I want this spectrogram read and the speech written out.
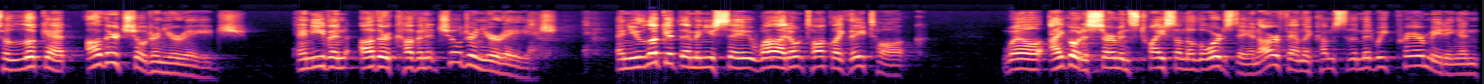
to look at other children your age and even other covenant children your age and you look at them and you say, Well, I don't talk like they talk. Well, I go to sermons twice on the Lord's Day, and our family comes to the midweek prayer meeting, and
